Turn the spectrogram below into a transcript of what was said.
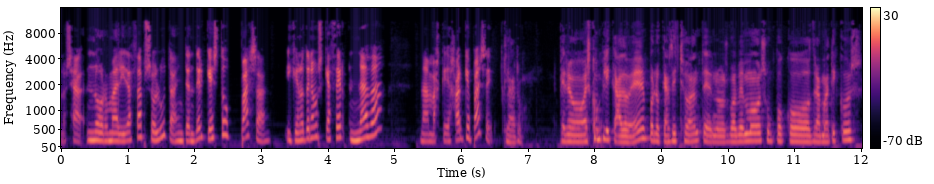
o sea, normalidad absoluta, entender que esto pasa y que no tenemos que hacer nada nada más que dejar que pase. Claro. Pero es complicado, ¿eh? Por lo que has dicho antes, nos volvemos un poco dramáticos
